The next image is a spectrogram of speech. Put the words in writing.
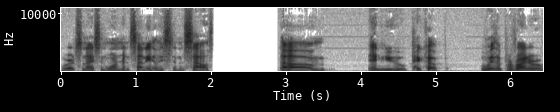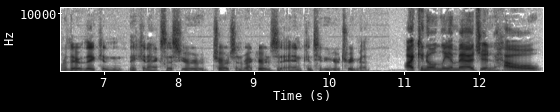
where it's nice and warm and sunny, at least in the south, um, and you pick up with a provider over there, they can they can access your charts and records and continue your treatment. I can only imagine how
